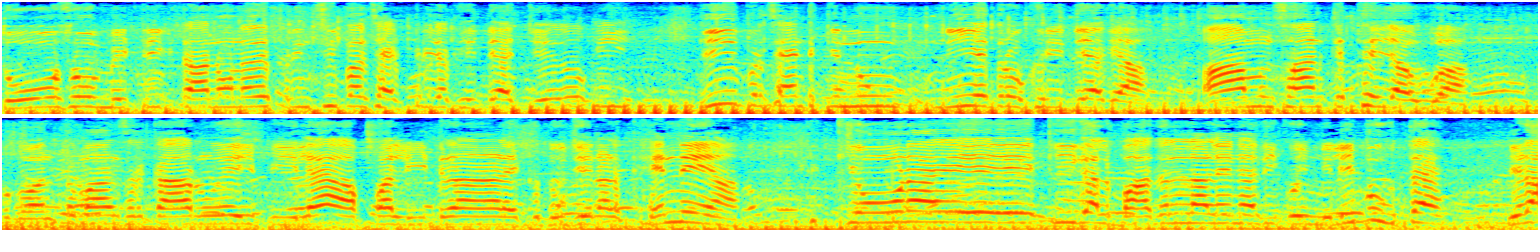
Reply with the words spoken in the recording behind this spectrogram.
200 ਮੀਟ੍ਰਿਕ ਟਨ ਉਹਨਾਂ ਦੇ ਪ੍ਰਿੰਸੀਪਲ ਸੈਕਟਰੀ ਦਾ ਖਰੀਦਿਆ ਜਦੋਂ ਕਿ 20% ਕਿੰਨੂ ਨਹੀਂ ਇਧਰੋਂ ਖਰੀਦਿਆ ਗਿਆ। ਆਮ ਇਨਸਾਨ ਕਿੱਥੇ ਜਾਊਗਾ? ਭਗਵੰਤ ਮਾਨ ਸਰਕਾਰ ਨੂੰ ਇਹ ਅਪੀਲ ਹੈ, ਆਪਾਂ ਲੀਡਰਾਂ ਨਾਲ ਇੱਕ ਦੂਜੇ ਨਾਲ ਖੇਨੇ ਆ। ਕਿਉਂ ਨਾ ਇਹ ਕੀ ਗੱਲ ਬਾਦਲ ਨਾਲ ਇਹਨਾਂ ਦੀ ਕੋਈ ਮਿਲੀ ਭੁਗਤ ਹੈ? ਜਿਹੜਾ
